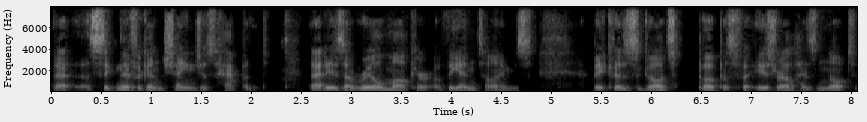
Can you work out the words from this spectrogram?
that a significant change has happened. That is a real marker of the end times because God's purpose for Israel has not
